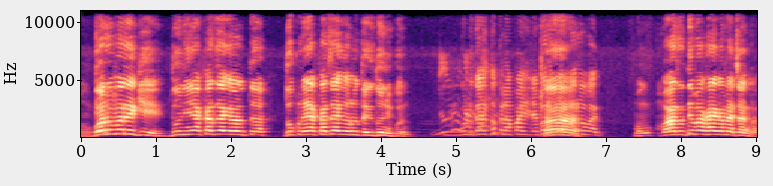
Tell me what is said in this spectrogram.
बरोबर आहे की दोन्ही एका जागेवर होतं दुखणं एका जागेवर होतं की दोन्ही पण? गुडघा दुखला पाहिजे हा. बरोबर. बरोबर मग माझा दिमाग आहे का नाही चांगला?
